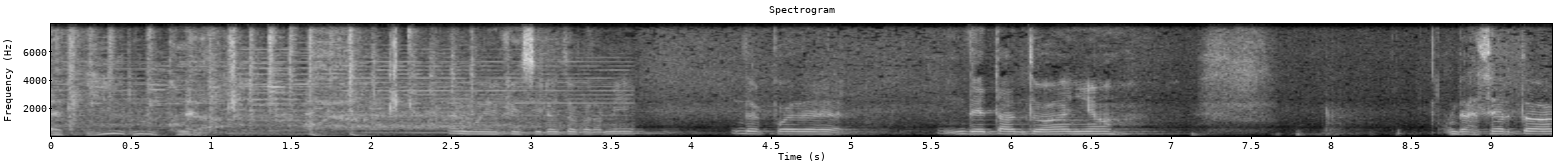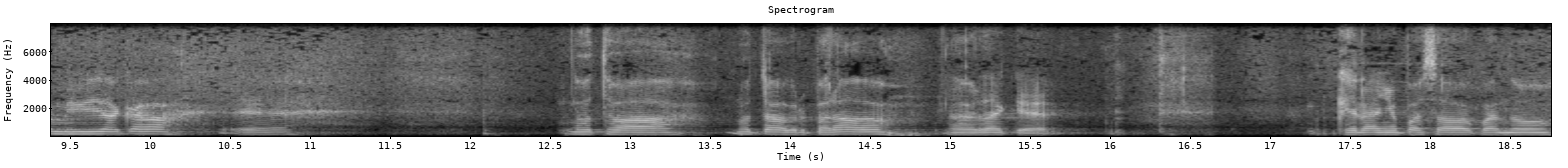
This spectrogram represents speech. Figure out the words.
أثير الكرة Es muy difícil esto para mí, después de, de tantos años de hacer toda mi vida acá. eh, no, estaba, no estaba preparado. La verdad que, que el año pasado cuando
